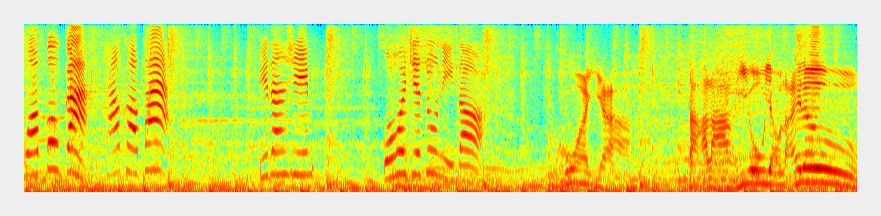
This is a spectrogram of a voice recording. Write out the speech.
我不敢，好可怕！别担心，我会接住你的。快呀！大浪又要来喽！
